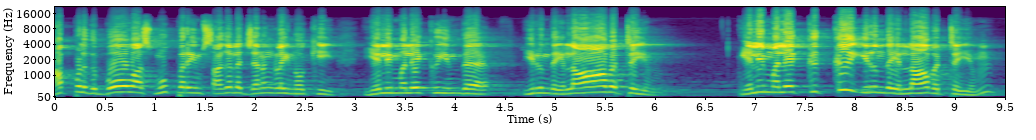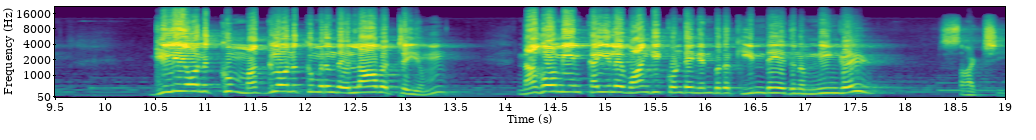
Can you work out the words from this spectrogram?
அப்பொழுது போவாஸ் மூப்பரையும் சகல ஜனங்களை நோக்கி எலிமலேக்கு இந்த இருந்த எல்லாவற்றையும் எலிமலேக்குக்கு இருந்த எல்லாவற்றையும் கிலியோனுக்கும் மக்லோனுக்கும் இருந்த எல்லாவற்றையும் நகோமியின் கையிலே வாங்கி கொண்டேன் என்பதற்கு இன்றைய தினம் நீங்கள் சாட்சி.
